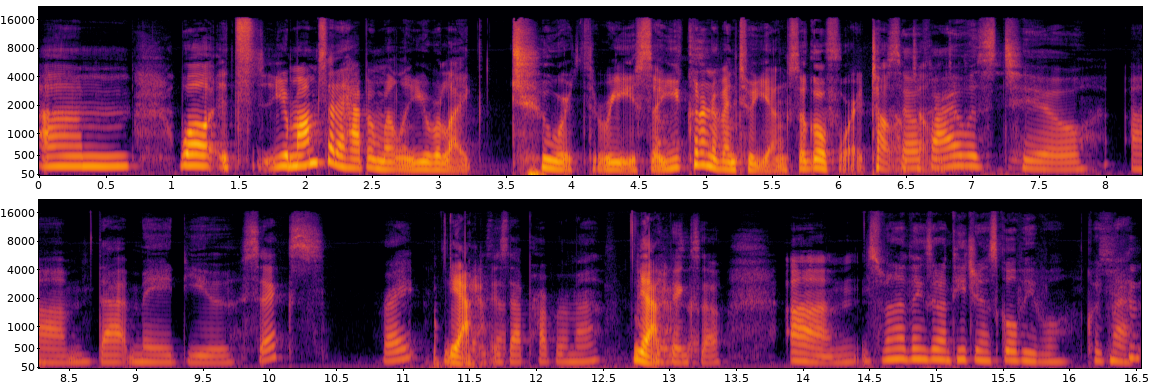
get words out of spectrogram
Um. Well, it's your mom said it happened when you were like two or three, so you couldn't have been too young. So go for it. Tell them. So tell if them, I them. was two, um, that made you six, right? yeah, Is that proper math? yeah. I think so. Um, it's one of the things they don't teach in school, people. Quick math.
